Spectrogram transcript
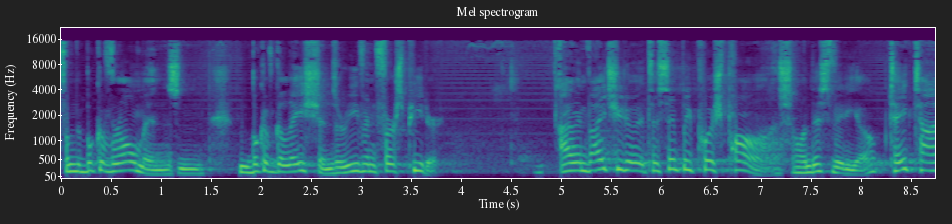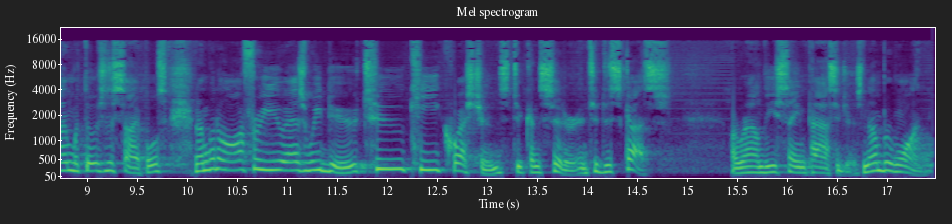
from the book of Romans and the book of Galatians or even 1 Peter. I invite you to, to simply push pause on this video, take time with those disciples, and I'm going to offer you, as we do, two key questions to consider and to discuss around these same passages. Number one,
